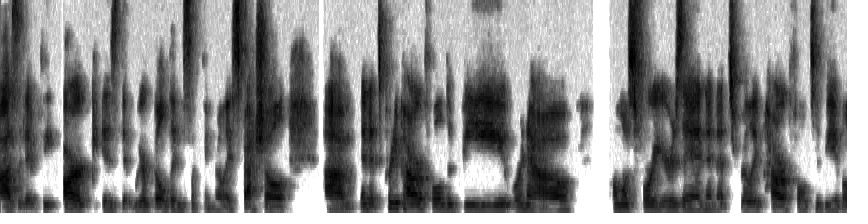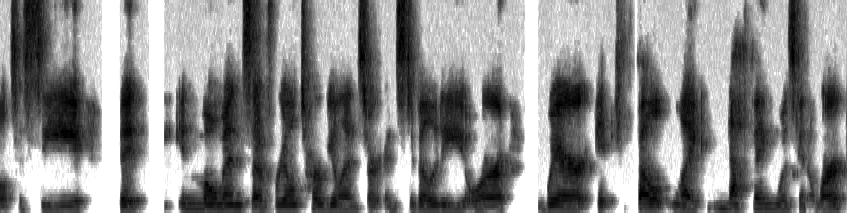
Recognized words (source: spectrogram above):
positive. The arc is that we're building something really special, um, and it's pretty powerful to be. We're now almost four years in, and it's really powerful to be able to see that in moments of real turbulence or instability or where it felt like nothing was going to work,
